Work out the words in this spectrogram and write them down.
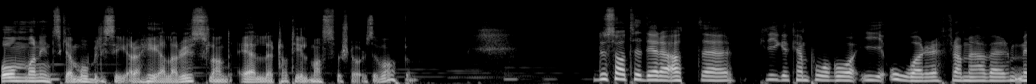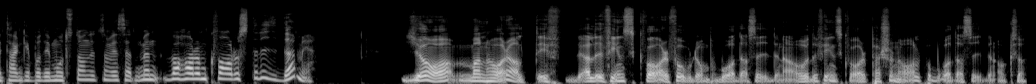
om man inte ska mobilisera hela Ryssland eller ta till massförstörelsevapen. Du sa tidigare att eh, kriget kan pågå i år framöver med tanke på det motståndet som vi har sett. Men vad har de kvar att strida med? Ja, man har alltid, eller det finns kvar fordon på båda sidorna och det finns kvar personal på båda sidorna också.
